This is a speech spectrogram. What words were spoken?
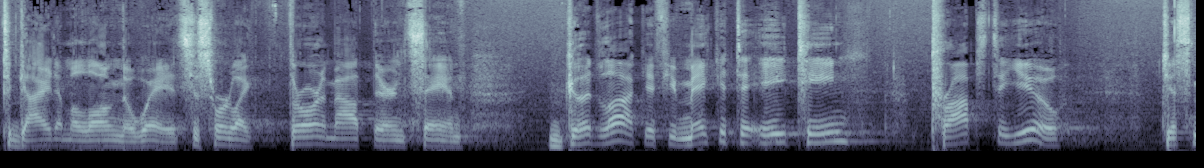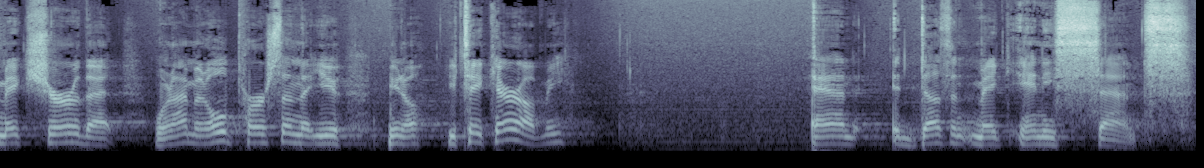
to guide them along the way. It's just sort of like throwing them out there and saying, Good luck. If you make it to 18, props to you just make sure that when I'm an old person that you, you know, you take care of me. And it doesn't make any sense,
